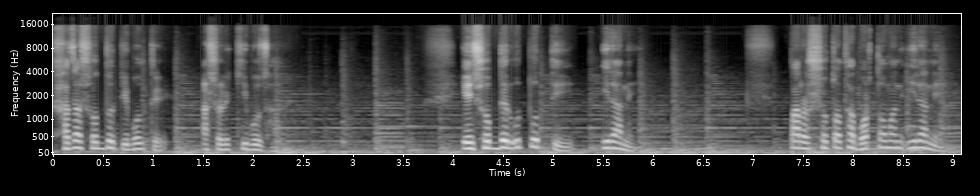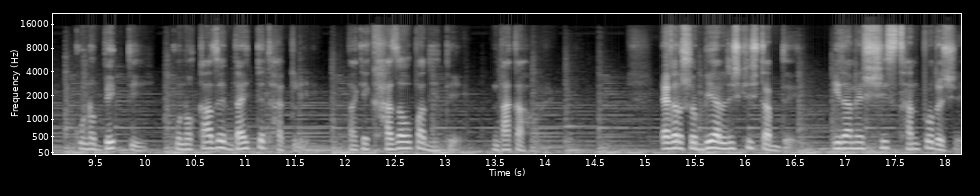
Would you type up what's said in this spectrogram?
খাজা শব্দটি বলতে আসলে কি বোঝায়? এই শব্দের উৎপত্তি ইরানে। পারস্য তথা বর্তমান ইরানে কোনো ব্যক্তি কোনো কাজের দায়িত্বে থাকলে তাকে খাজা উপাধিতে ডাকা হয়। এগারোশো বিয়াল্লিশ খ্রিস্টাব্দে ইরানের সিস্থান প্রদেশে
